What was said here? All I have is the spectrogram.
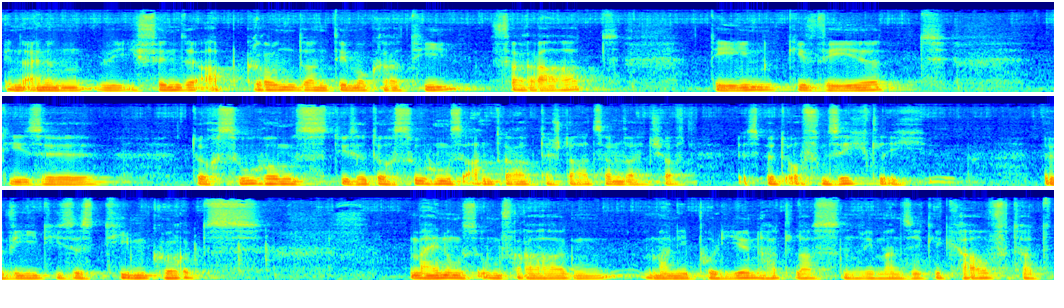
in einen, wie ich finde, Abgrund an Demokratieverrat, den gewährt diese Durchsuchungs, dieser Durchsuchungsantrag der Staatsanwaltschaft. Es wird offensichtlich, wie dieses Team Kurz Meinungsumfragen manipulieren hat lassen, wie man sie gekauft hat.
